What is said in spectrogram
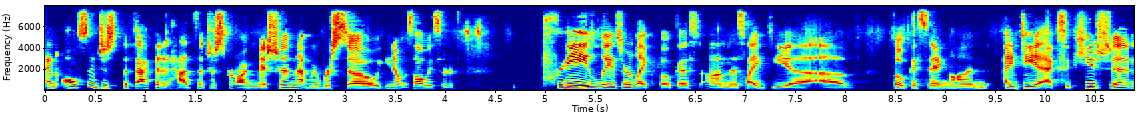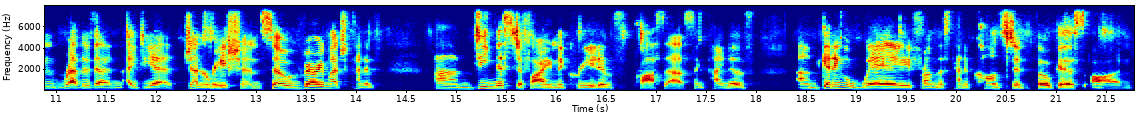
and also just the fact that it had such a strong mission that we were so, you know, it was always sort of pretty laser like focused on this idea of focusing on idea execution rather than idea generation. So, very much kind of um, demystifying the creative process and kind of um, getting away from this kind of constant focus on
